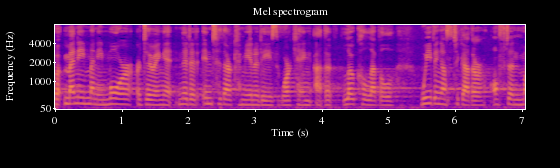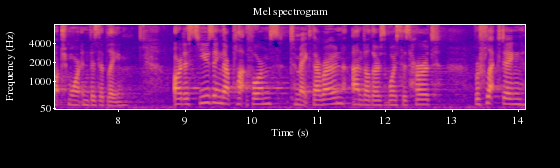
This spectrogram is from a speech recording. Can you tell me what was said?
but many, many more are doing it knitted into their communities, working at the local level weaving us together, often much more invisibly. Artists using their platforms to make their own and others' voices heard, reflecting,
